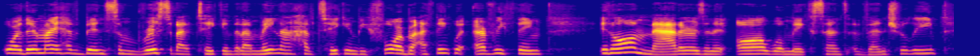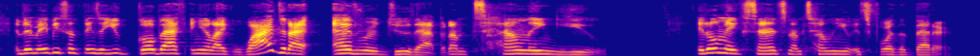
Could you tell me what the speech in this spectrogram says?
or there might have been some risks that I've taken that I may not have taken before. But I think with everything, it all matters and it all will make sense eventually. And there may be some things that you go back and you're like, why did I ever do that? But I'm telling you, it'll make sense. And I'm telling you, it's for the better.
